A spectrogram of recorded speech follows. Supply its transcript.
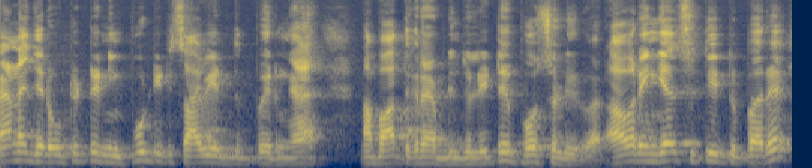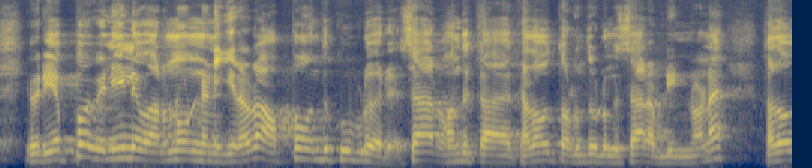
மேனேஜரை விட்டுட்டு நீங்கள் பூட்டிட்டு சாவி எடுத்துகிட்டு போயிருங்க. நான் பார்த்துக்கிறேன் அப்படின்னு சொல்லிட்டு போக சொல்லிடுவார். அவர் எங்கேயாவது சுற்றிட்டு இருப்பார். இவர் எப்போ வெளியில் வரணும்னு நினைக்கிறாரோ அப்போ வந்து கூப்பிடுவார். சார் வந்து க கதவை திறந்து விடுங்க சார் அப்படின்னோடனே கதவை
